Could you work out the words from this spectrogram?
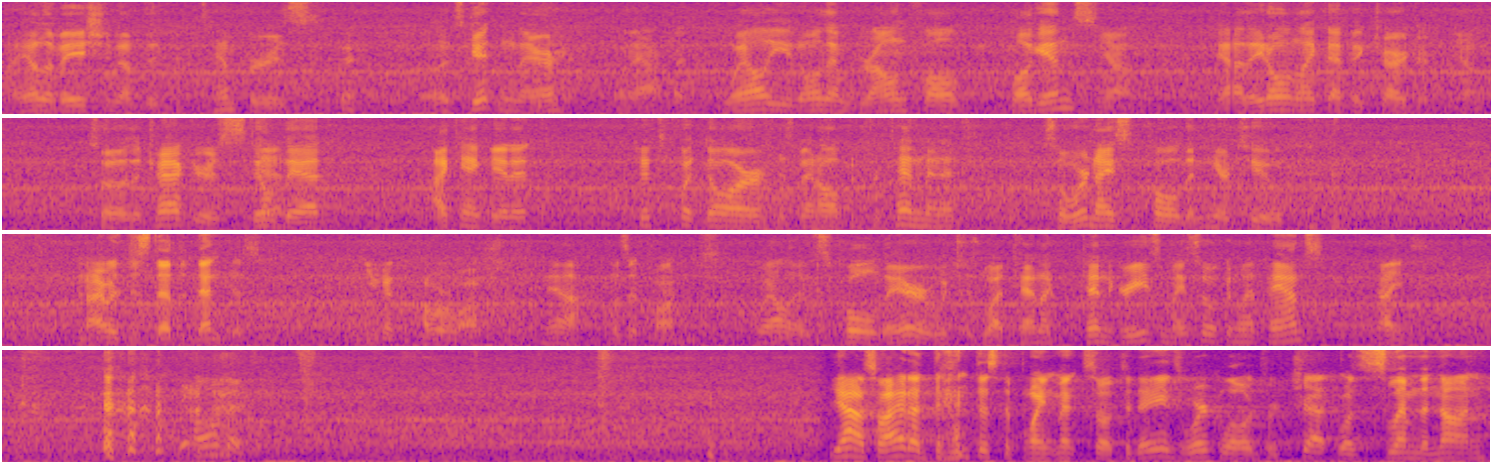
my elevation of the temper is, well, it's getting there. What happened? Well, you know them ground fault plugins? Yeah. Yeah, they don't like that big charger. Yeah. So the tractor is still dead. I can't get it. 50 foot door has been open for 10 minutes. So we're nice and cold in here too. and I was just at the dentist and you got the power wash. Yeah. Was it fun? Well, it's cold air, which is what, 10, uh, 10 degrees in my soaking wet pants? Nice. Hold it. Yeah, so I had a dentist appointment. So today's workload for Chet was slim to none.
